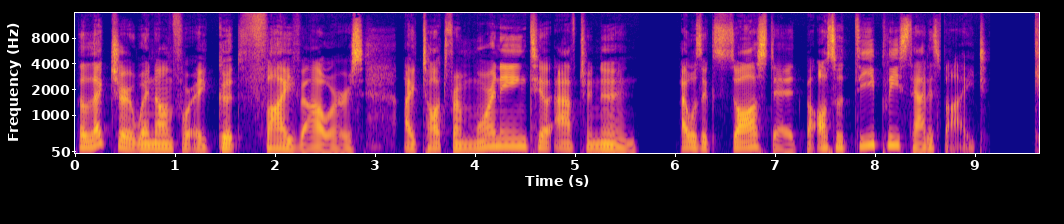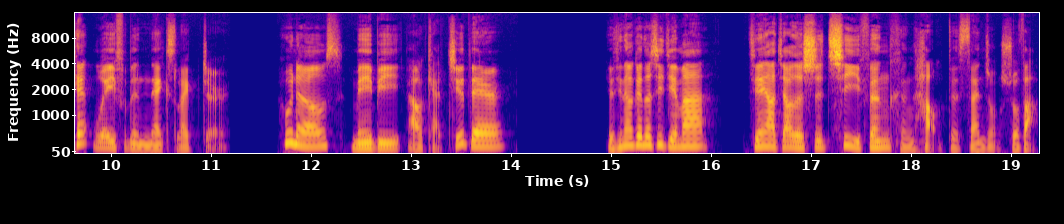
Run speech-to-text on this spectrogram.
The lecture went on for a good five hours. I taught from morning till afternoon. I was exhausted, but also deeply satisfied. Can't wait for the next lecture. Who knows? Maybe I'll catch you there. 有听到更多细节吗？今天要教的是气氛很好的三种说法。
